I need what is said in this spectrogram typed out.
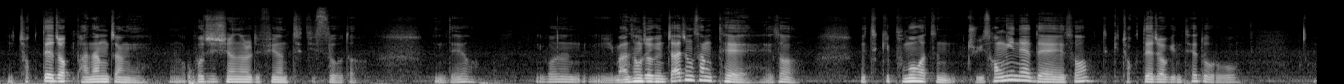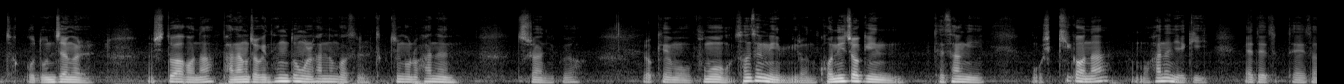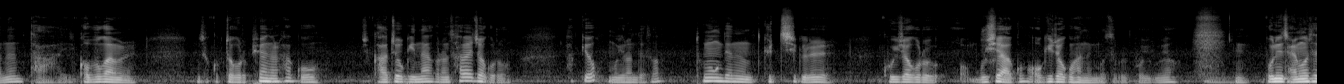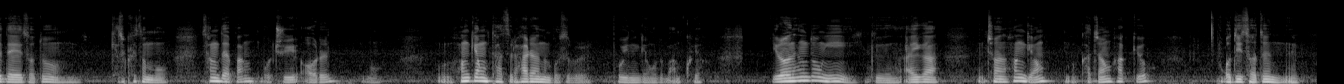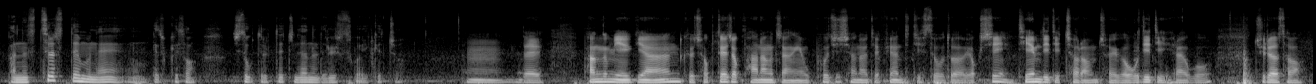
이 적대적 반항 장애, oppositional defiant disorder인데요. 이거는 이 만성적인 짜증 상태에서 특히 부모 같은 주위 성인에 대해서 특히 적대적인 태도로 자꾸 논쟁을 시도하거나 반항적인 행동을 하는 것을 특징으로 하는 질환이고요. 이렇게 뭐 부모, 선생님 이런 권위적인 대상이 뭐 시키거나 뭐 하는 얘기에 대- 대해서는 다이 거부감을 적극적으로 표현을 하고 가족이나 그런 사회적으로 학교 뭐 이런 데서 통용되는 규칙을 고의적으로 어, 무시하고 어기려고 하는 모습을 보이고요. 음, 본인 잘못에 대해서도 계속해서 뭐 상대방, 뭐 주위 어른, 뭐 어, 환경 탓을 하려는 모습을 보이는 경우도 많고요. 이런 행동이 그 아이가 처한 환경, 뭐 가정, 학교 어디서든 받는 스트레스 때문에 어, 계속해서 지속될 때 진단을 내릴 수가 있겠죠. 음, 네. 방금 얘기한 그 적대적 반항 장애 (Oppositional Defiant Disorder) 역시 DMDD처럼 저희가 ODD라고 줄여서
